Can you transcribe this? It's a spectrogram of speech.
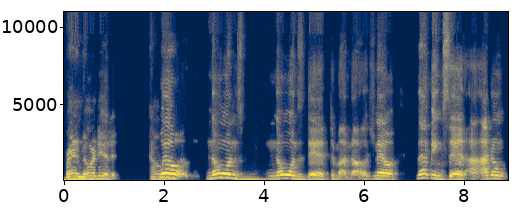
Brandon Miller did? At Alabama? No one's no one's dead to my knowledge. Now, that being said, I, I don't.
